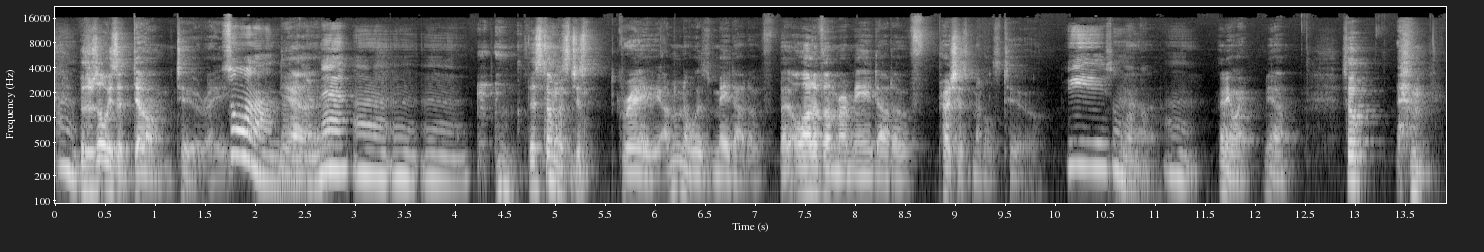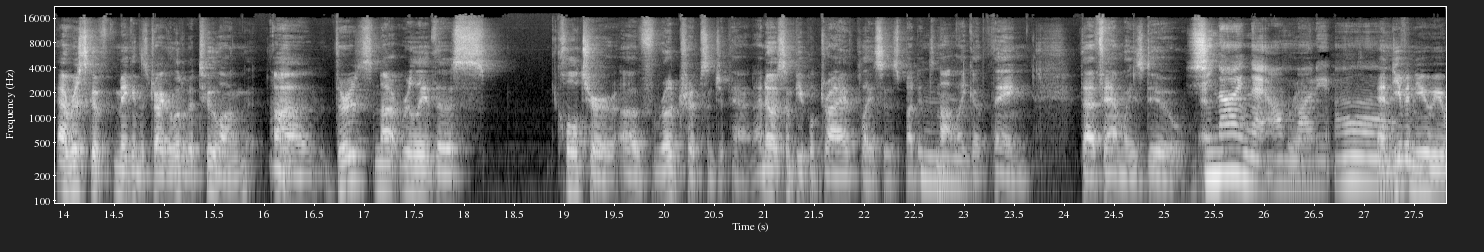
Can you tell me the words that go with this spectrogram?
but there's always a dome too, right? そうなんだよね。うんうんうん。 this dome was just gray. I don't know what it's made out of, but a lot of them are made out of precious metals too. へえ、そうなんだ。うん。 Anyway, yeah. So, at risk of making this drag a little bit too long, uh, there's not really this culture of road trips in Japan. I know some people drive places, but it's not like a thing that families do. しないね、あんまり。うん。 And even you, you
